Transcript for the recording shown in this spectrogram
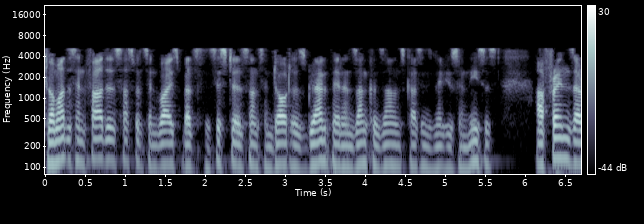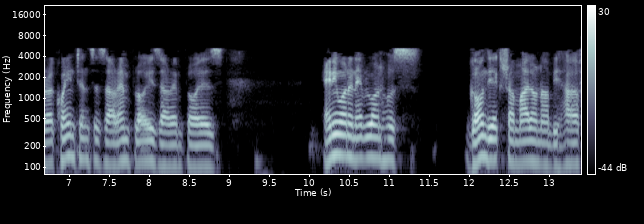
to our mothers and fathers, husbands and wives, brothers and sisters, sons and daughters, grandparents, uncles, aunts, cousins, nephews and nieces, our friends, our acquaintances, our employees, our employers, Anyone and everyone who's gone the extra mile on our behalf,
